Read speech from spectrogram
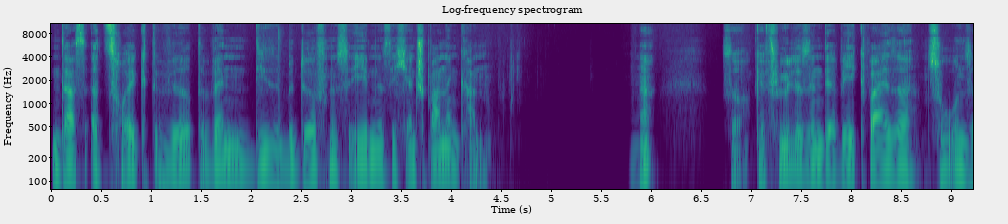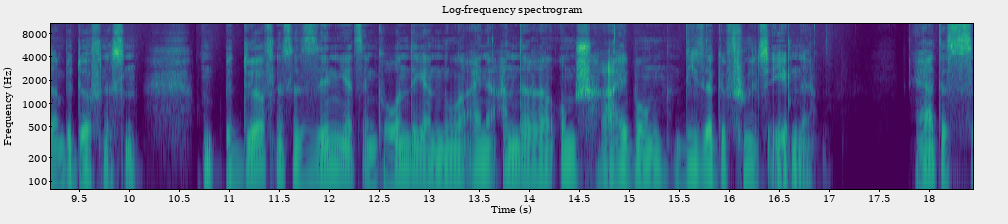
das erzeugt wird, wenn diese Bedürfnisebene sich entspannen kann. Ja? So, Gefühle sind der Wegweiser zu unseren Bedürfnissen. Und Bedürfnisse sind jetzt im Grunde ja nur eine andere Umschreibung dieser Gefühlsebene. Ja, das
